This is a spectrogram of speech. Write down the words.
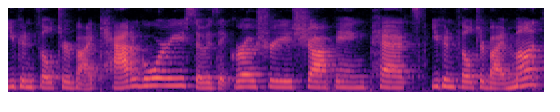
you can filter by category. So is it groceries, shopping, pets? You can filter by month.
